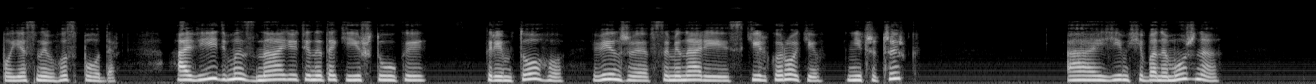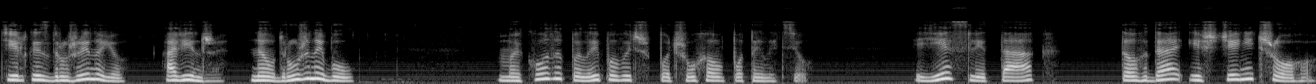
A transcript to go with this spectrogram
пояснив господар, а відьми знають і не такі штуки. Крім того, він же в семінарії скільки років нічичирк. А їм хіба не можна? Тільки з дружиною, а він же не одружений був. Микола Пилипович почухав потилицю. Єслі так, тогда іще нічого,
